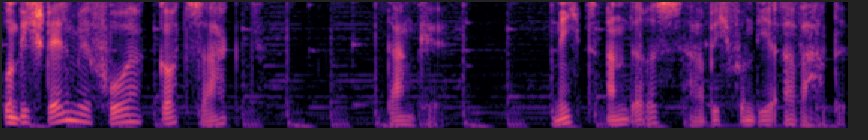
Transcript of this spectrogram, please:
Und ich stelle mir vor, Gott sagt, danke. Nichts anderes habe ich von dir erwartet.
